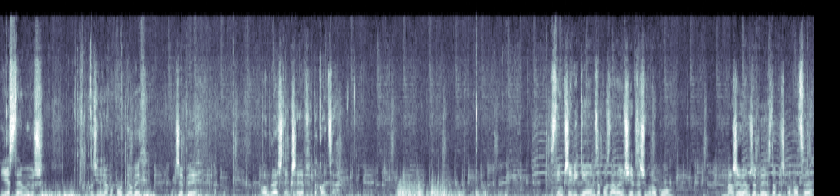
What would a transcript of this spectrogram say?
jestem już w godzinach popołudniowych, żeby obrać ten krzew do końca. Z tym krzewikiem zapoznałem się w zeszłym roku marzyłem, żeby zdobyć owoce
